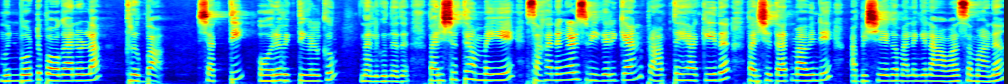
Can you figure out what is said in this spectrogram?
മുൻപോട്ട് പോകാനുള്ള കൃപ ശക്തി ഓരോ വ്യക്തികൾക്കും നൽകുന്നത്. പരിശുദ്ധ അമ്മയെ സഹനങ്ങൾ സ്വീകരിക്കാൻ പ്രാപ്തയാക്കിയത് പരിശുദ്ധാത്മാവിന്റെ അഭിഷേകം അല്ലെങ്കിൽ ആവാസമാണ്.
